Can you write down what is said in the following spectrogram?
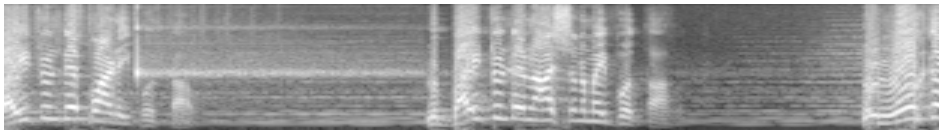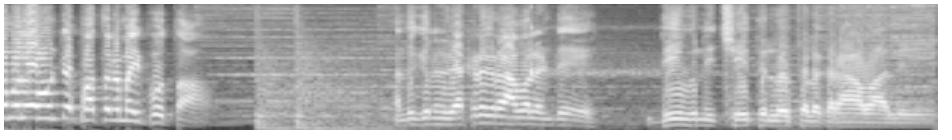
బయట ఉంటే పాడైపోతావు. నువ్వు బయట ఉంటే నాశనం అయిపోతావు నువ్వు లోకములో ఉంటే పతనమైపోతావు. అందుకే నువ్వు ఎక్కడికి రావాలంటే దేవుని చేతి లోపలికి రావాలి.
